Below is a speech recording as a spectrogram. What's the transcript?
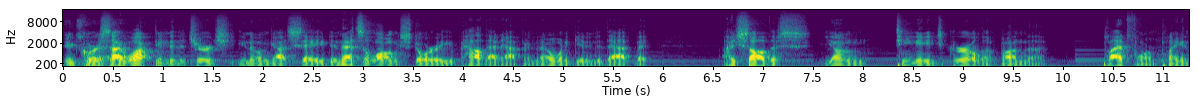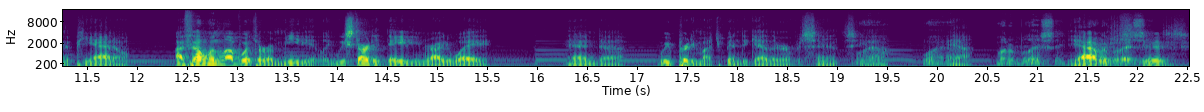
Of course, I walked into the church, you know, and got saved. And that's a long story of how that happened. I don't want to get into that, but I saw this young teenage girl up on the platform playing the piano. I fell in love with her immediately. We started dating right away. And uh, we've pretty much been together ever since. You know? Wow. Wow. Yeah. What a blessing. Yeah, it What a was, blessing. it was,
